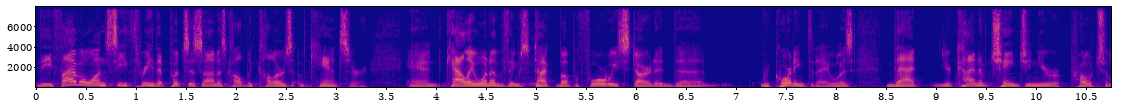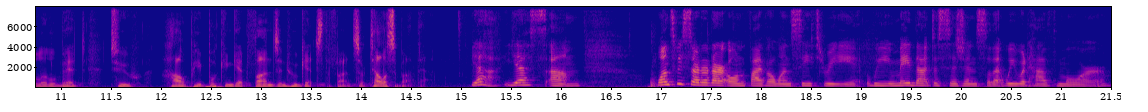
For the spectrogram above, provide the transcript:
the 501c3 that puts this on is called the Colors of Cancer. And Calli, one of the things we talked about before we started the recording today was that you're kind of changing your approach a little bit to how people can get funds and who gets the funds. So tell us about that. Yeah, yes. Um, once we started our own 501c3, we made that decision so that we would have more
